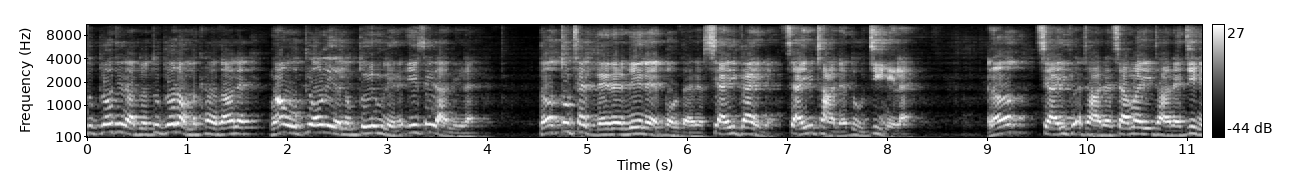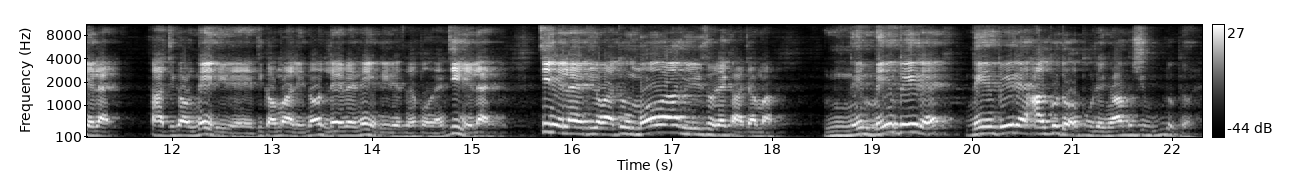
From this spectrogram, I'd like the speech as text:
သူပြောနေတာပြောသူပြောတော့မခံစားနဲ့ငါ့ကိုပြောနေတယ်လို့တွေးမနေနဲ့အေးစိတ်တာနေလိုက်နော်သူ့ထက်လဲလဲမြင်းတဲ့ပုံစံနဲ့ဆရာကြီးကိုက်နေဆရာကြီးထားနေသူ့ကြည့်နေလိုက်နော်ဆရာကြီးအထားနဲ့ဆရာမကြီးထားနေကြည့်နေလိုက်အာဒီကောင်နေနေတယ်ဒီကောင်မလေးနော် level နေနေတယ်ဆိုတဲ့ပုံစံကြည့်နေလိုက်ကြည့်နေလိုက်ပြီးတော့သူမောသွားပြီဆိုတဲ့ခါကျမှနင်းမင်းပေးတဲ့ နင်းပေးတဲ့အာကုတို့အပူတွေငါမယူဘူးလို့ပြောတယ်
